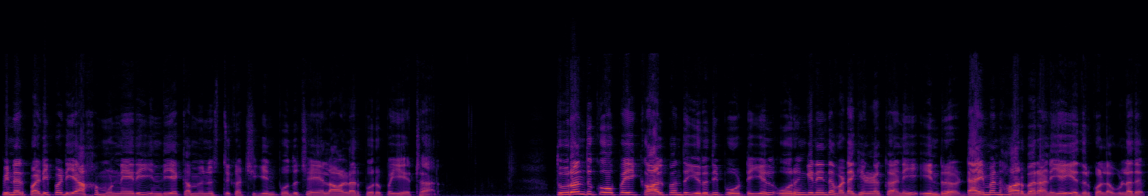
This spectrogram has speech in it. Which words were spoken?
பின்னர் படிப்படியாக முன்னேறி இந்திய கம்யூனிஸ்ட் கட்சியின் பொதுச் செயலாளர் பொறுப்பை ஏற்றார். துரந்து கோப்பை கால்பந்து இறுதிப் போட்டியில் ஒருங்கிணைந்த வடகிழக்கு அணி இன்று டைமண்ட் ஹார்பர் அணியை எதிர்கொள்ள உள்ளது.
